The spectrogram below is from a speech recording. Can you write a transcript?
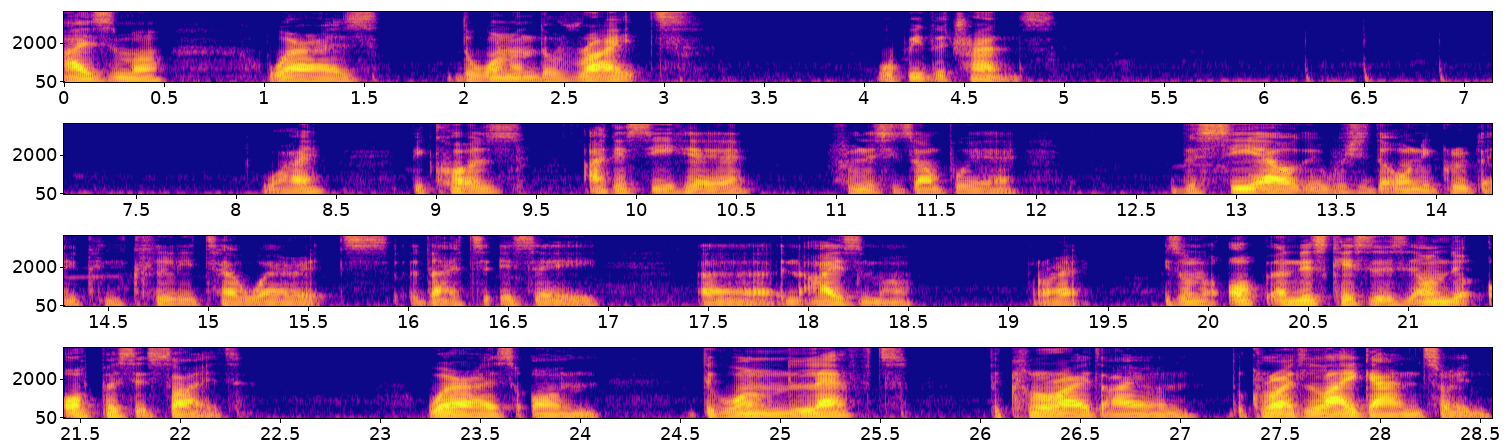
isomer, whereas the one on the right will be the trans. Why? Because I can see here from this example here, the CL, which is the only group that you can clearly tell where it's that it's a uh, an isomer, right? Is on the op in this case it's on the opposite side. Whereas on the one on the left, the chloride ion, the chloride ligand, sorry,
